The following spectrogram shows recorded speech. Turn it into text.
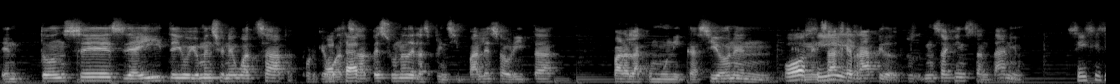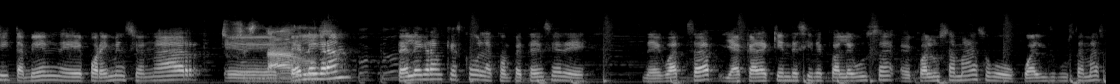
Entonces, de ahí te digo, yo mencioné WhatsApp, porque WhatsApp, es una de las principales ahorita para la comunicación en, oh, mensaje rápido, pues, mensaje instantáneo. Sí, sí, sí, también eh, por ahí mencionar eh, Telegram, Telegram que es como la competencia de, de, WhatsApp, ya cada quien decide cuál le usa, eh, cuál usa más o cuál les gusta más.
